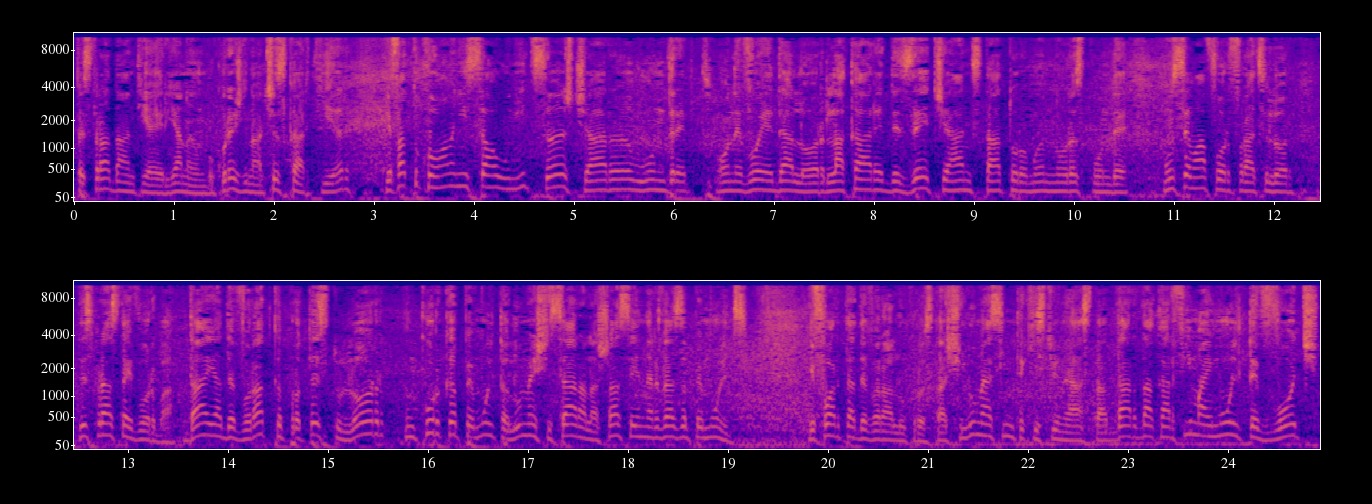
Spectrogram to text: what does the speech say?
pe strada antiaeriană în București, din acest cartier, e faptul că oamenii s-au unit să-și ceară un drept, o nevoie de-a lor, la care de 10 ani statul român nu răspunde. Un semafor, fraților, despre asta e vorba. Da, e adevărat că protestul lor încurcă pe multă lume și seara la 6 enervează pe mulți. E foarte adevărat lucrul ăsta și lumea simte chestiunea asta, dar dacă ar fi mai multe voci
